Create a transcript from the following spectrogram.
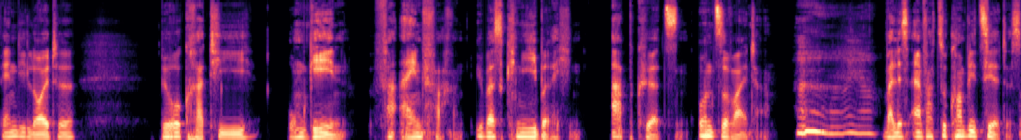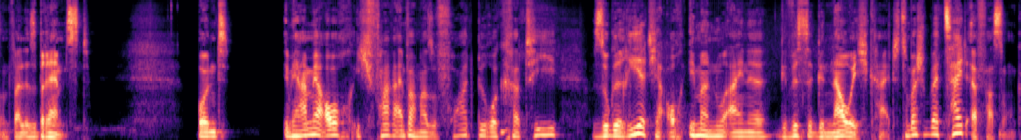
wenn die Leute Bürokratie umgehen, vereinfachen, übers Knie brechen, abkürzen und so weiter. ah, ja. Weil es einfach zu kompliziert ist und weil es bremst. Und wir haben ja auch, ich fahre einfach mal so fort, Bürokratie suggeriert ja auch immer nur eine gewisse Genauigkeit. Zum Beispiel bei Zeiterfassung.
